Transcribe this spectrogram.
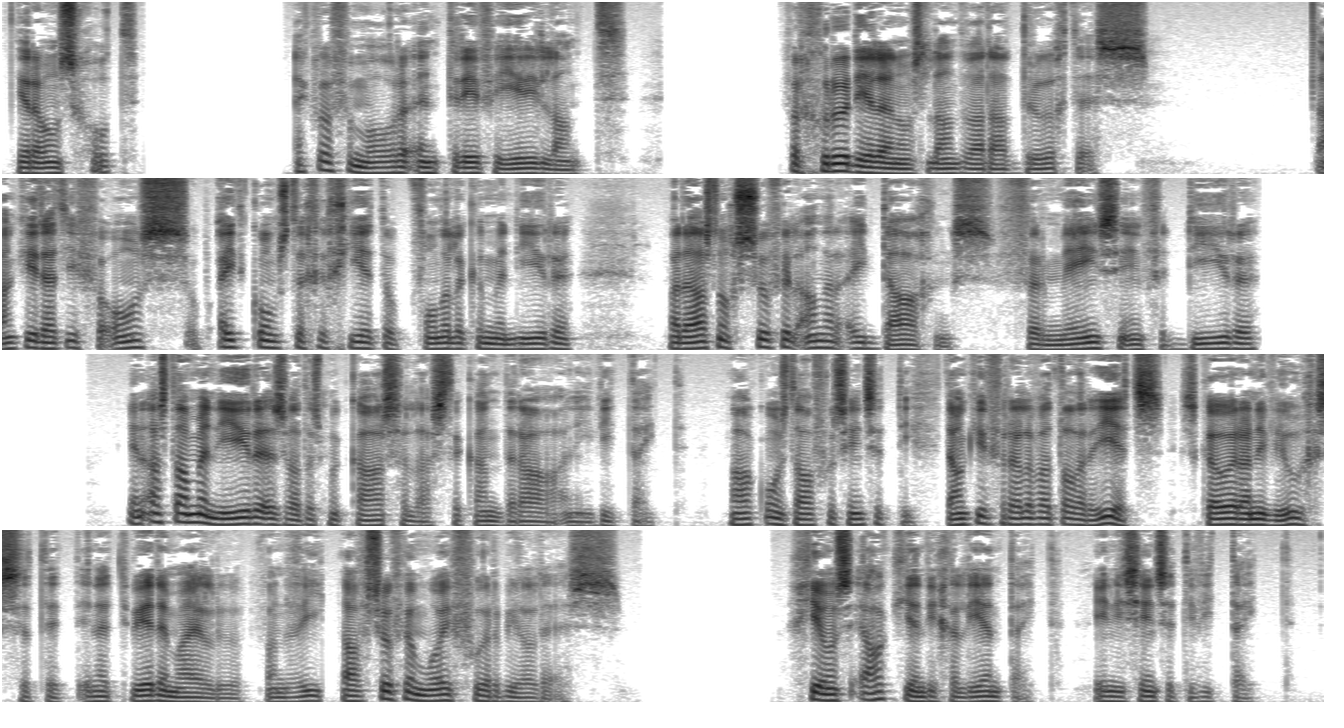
Here ons God, ek wil vanmôre intree vir hierdie land vir groot dele in ons land waar daar droogte is. Dankie dat U vir ons op uitkomste gegee het op wonderlike maniere, maar daar's nog soveel ander uitdagings vir mense en vir diere. En as daar maniere is wat ons mekaar se laste kan dra in hierdie tyd, maak ons daarvoor sensitief. Dankie vir hulle wat al reeds skouer aan die wiel gesit het en 'n tweede myl loop van wie daar soveel mooi voorbeelde is. Gee ons elkeen die geleentheid en die sensitiwiteit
